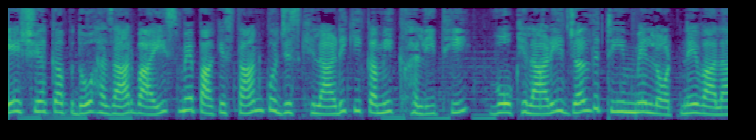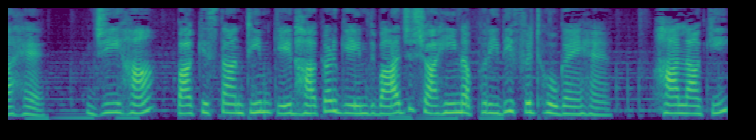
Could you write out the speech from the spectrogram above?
एशिया कप 2022 में पाकिस्तान को जिस खिलाड़ी की कमी खली थी, वो खिलाड़ी जल्द टीम में लौटने वाला है. जी हाँ पाकिस्तान टीम के धाकड़ गेंदबाज शाहीन अफरीदी फिट हो गए हैं। हालाँकि,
